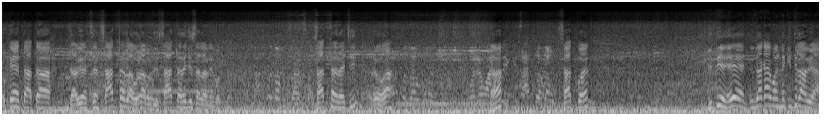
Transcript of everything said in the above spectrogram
ओके तर आता जाऊया. सात थर लावू ना आपण. सात थराची सलाम आहे फक्त. सात थराची? अरे वा. हा? सात पण? किती हे तुझा काय म्हणणं? किती लावूया?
